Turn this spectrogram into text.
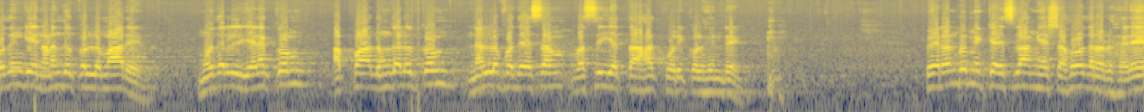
ஒதுங்கி நடந்து கொள்ளுமாறு முதலில் எனக்கும் அப்பால் உங்களுக்கும் நல்லுபதேசம் வசியத்தாக கூறிக்கொள்கின்றேன். பேரன்புமிக்க இஸ்லாமிய சகோதரர்களே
